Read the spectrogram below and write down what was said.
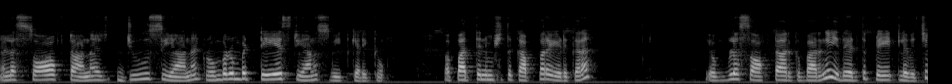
நல்லா சாஃப்டான ஜூஸியான ரொம்ப ரொம்ப டேஸ்டியான ஸ்வீட் கிடைக்கும். இப்போ பத்து நிமிஷத்துக்கு அப்புறம் எடுக்கிறேன். எவ்வளோ சாஃப்டாக இருக்குது பாருங்கள் இதை எடுத்து பிளேட்டில் வச்சு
